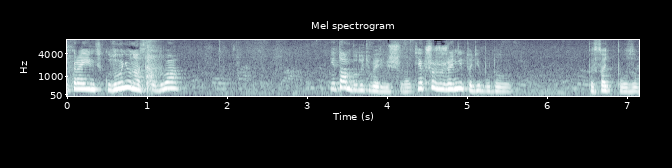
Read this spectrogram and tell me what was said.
українську, дзвоню на 102 і там будуть вирішувати. Якщо ж вже ні, тоді буду писати позов.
